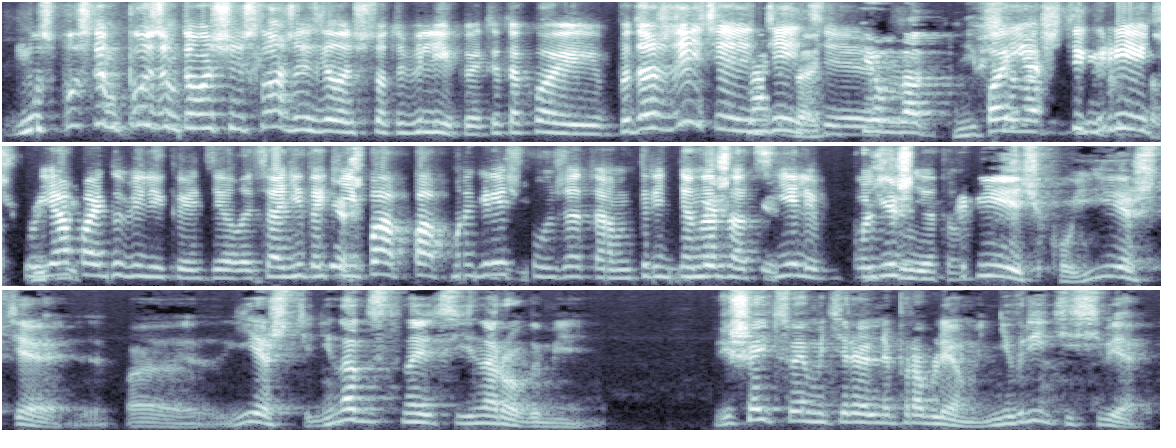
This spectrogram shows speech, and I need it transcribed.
Ну, с пустым пузом-то очень сложно сделать что-то великое. Ты такой, подождите, надо, дети, надо, не поешьте гречку, я пойду великое делать. Они такие, ешь. пап, пап, мы гречку уже там три дня ешьте, назад съели, больше ешьте нету. гречку, ешьте, э, ешьте. Не надо становиться единорогами. Решайте свои материальные проблемы, не врите себе.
